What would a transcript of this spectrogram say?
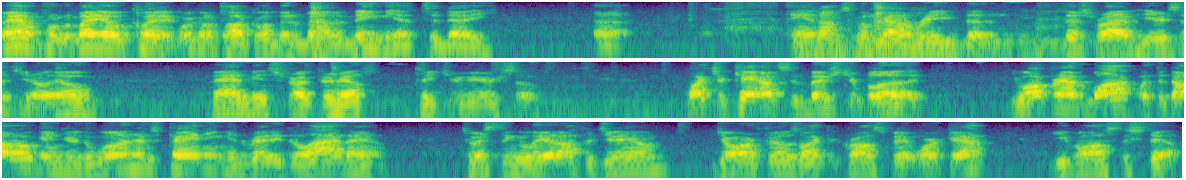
Well, from the Mayo Clinic, we're going to talk a little bit about anemia today. Uh, and I'm just going to kind of read the, this right here, since you know the old anatomy instructor, health teacher here. So, watch your counts and boost your blood. You walk around the block with the dog, and you're the one who's panting and ready to lie down. Twisting the lid off a jam jar feels like a CrossFit workout. You've lost a step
